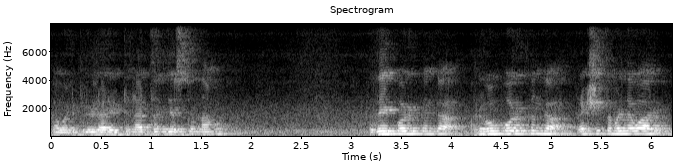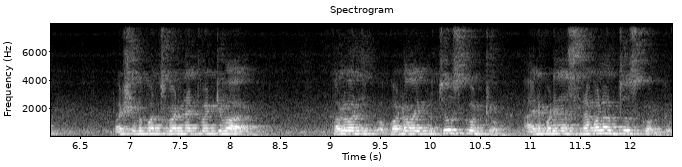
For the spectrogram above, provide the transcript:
కాబట్టి పిల్లలు ఎట్టిన అర్థం చేసుకున్నాము హృదయపూర్వకంగా అనుభవపూర్వకంగా రక్షించబడిన వారు పరిశుద్ధపరచబడినటువంటి వారు కలువరి కొండవైపు చూసుకుంటూ ఆయన పడిన శ్రమలను చూసుకుంటూ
